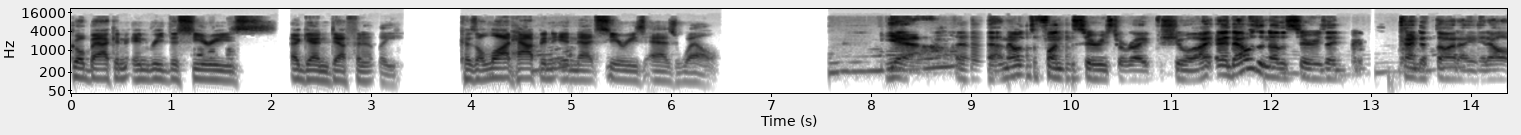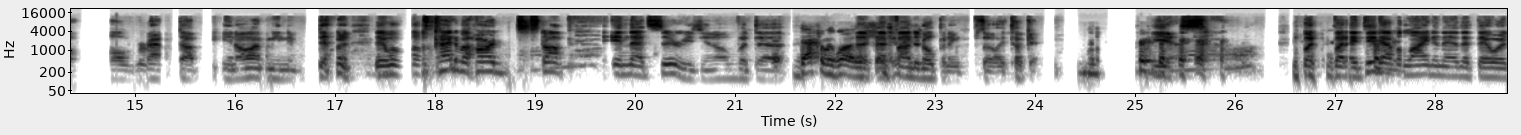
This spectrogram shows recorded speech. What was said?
go back and, and read the series again, definitely. Because a lot happened in that series as well. Yeah, uh, and that was a fun series to write for sure. I, and that was another series I kind of thought I had all, all wrapped up. You know, I mean, there was kind of a hard stop in that series, you know, but uh, Definitely I, was. I found an opening, so I took it. Yes, but but I did have a line in there that there were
